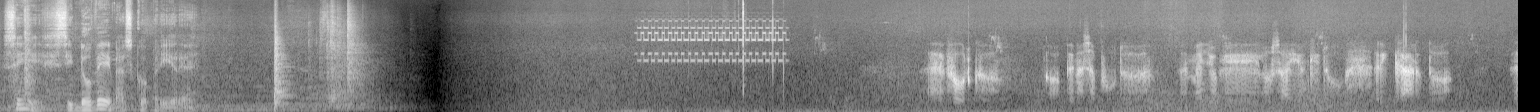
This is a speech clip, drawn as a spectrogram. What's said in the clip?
sì, si doveva scoprire. Eh, Folco, ho appena saputo. È meglio che lo sai anche tu. Riccardo eh,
